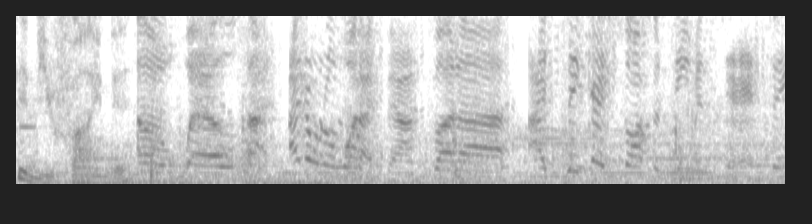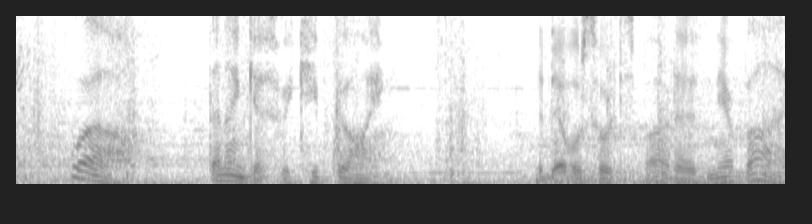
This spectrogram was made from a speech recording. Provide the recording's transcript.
Did you find it? Oh, well, I, I don't know what I found, but, uh, I think I saw some demons dancing. Well, then I guess we keep going. The Devil's Sword Sparda is nearby.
